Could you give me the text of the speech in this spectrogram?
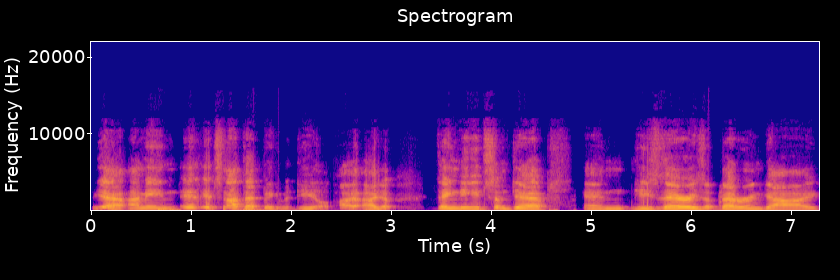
Yeah, I mean, it, it's not that big of a deal. I, I, they need some depth, and he's there. He's a veteran guy,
